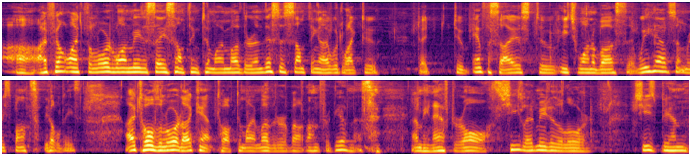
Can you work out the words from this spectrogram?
uh, I felt like the Lord wanted me to say something to my mother, and this is something I would like to, to, emphasize to each one of us that we have some responsibilities. I told the Lord I can't talk to my mother about unforgiveness. I mean, after all, she led me to the Lord. She's been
